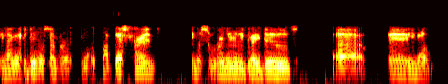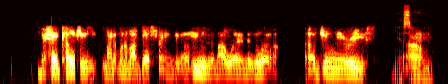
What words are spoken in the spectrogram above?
You know, I got to deal with some of you know, my best friends, you know, some really, really great dudes, uh, and you know, the head coach is my, one of my best friends. You know, he was in my wedding as well, uh, Julian Reese. Yes, sir. Um,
